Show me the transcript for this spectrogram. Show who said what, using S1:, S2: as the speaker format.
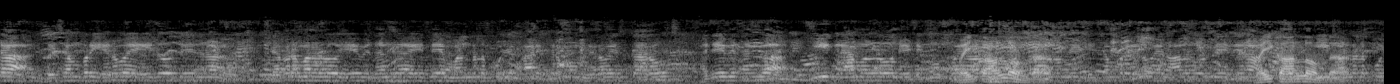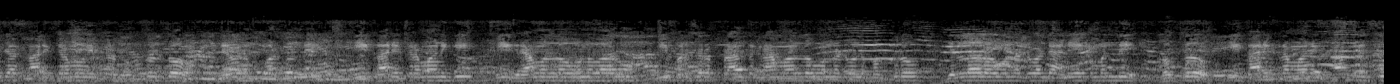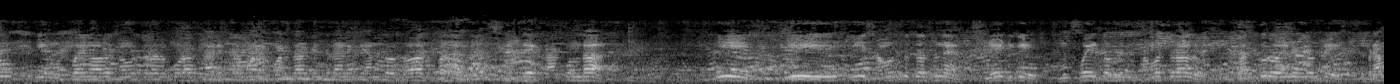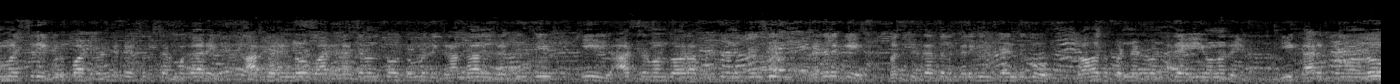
S1: ఏటా డిసెంబర్ ఇరవై ఐదవ తేదీ నాడు శబరిమలలో ఏ విధంగా అయితే మండల పూజ కార్యక్రమం నిర్వహిస్తారో అదే విధంగా ఈ గ్రామంలో నేటికి ముప్పై డిసెంబర్ ఇరవై తేదీన
S2: మైక్ ఆన్లో ఉందా?
S1: పూజ కార్యక్రమం ఇక్కడ భక్తులతో నిర్వహింపబడుతుంది ఈ కార్యక్రమానికి ఈ గ్రామంలో ఉన్నవారు ఈ పరిసర ప్రాంత గ్రామాల్లో ఉన్నటువంటి భక్తులు జిల్లాలో ఉన్నటువంటి అనేక మంది భక్తులు ఈ కార్యక్రమానికి సహకరిస్తూ ఈ ముప్పై నాలుగు సంవత్సరాలు కూడా కార్యక్రమాన్ని కొనసాగించడానికి ఎంతో దోహదపడారు అంతేకాకుండా ఈ ఈ ఈ సంస్థ తరఫున నేటికి ముప్పై తొమ్మిది సంవత్సరాలు సద్గురు అయినటువంటి బ్రహ్మశ్రీ గురుపాటి వెంకటేశ్వర శర్మ గారి ఆధ్వర్యంలో వారి రచనలతో తొమ్మిది గ్రంథాలను రచించి ఈ ఆశ్రమం ద్వారా ప్రచురణ చేసి ప్రజలకి భక్తి శ్రద్ధలు కలిగించేందుకు దోహదపడినటువంటిదే అయి ఉన్నది. ఈ కార్యక్రమంలో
